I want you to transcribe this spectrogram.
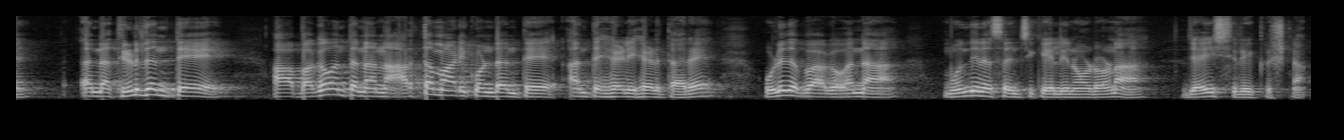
ಅನ್ನು ತಿಳಿದಂತೆ, ಆ ಭಗವಂತನನ್ನು ಅರ್ಥ ಮಾಡಿಕೊಂಡಂತೆ ಅಂತ ಹೇಳಿ ಹೇಳ್ತಾರೆ. ಉಳಿದ ಭಾಗವನ್ನು ಮುಂದಿನ ಸಂಚಿಕೆಯಲ್ಲಿ ನೋಡೋಣ. ಜೈ ಶ್ರೀಕೃಷ್ಣ.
